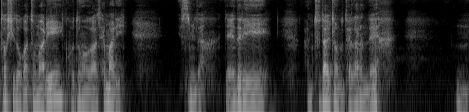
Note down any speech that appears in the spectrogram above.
턱시도가 두 마리, 고등어가 세 마리 있습니다. 애들이 한 두 달 정도 돼 가는데 음,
